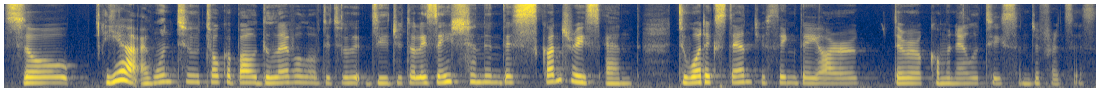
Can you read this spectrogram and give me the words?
So, yeah, I want to talk about the level of digitalization in these countries and to what extent you think they are there are commonalities and differences.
